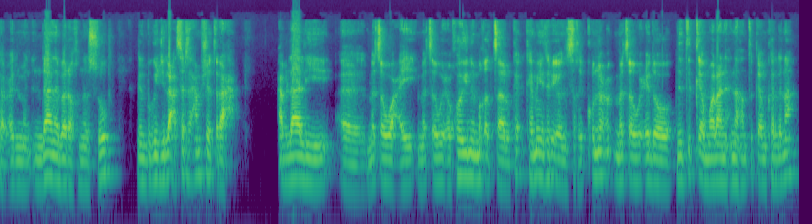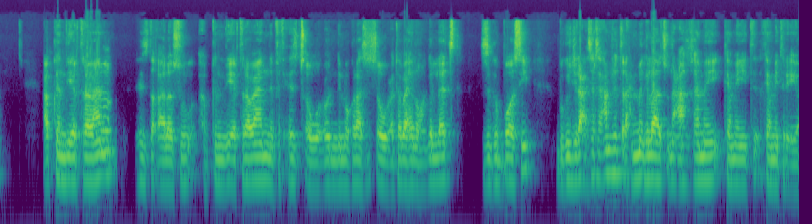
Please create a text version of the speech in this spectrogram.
ካብ ዕድመን እንዳነበረ ክነሱ ግን ብጉጅለ 15 ጥራሕ ኣብ ላሊ መፀዋዒ መፀውዒ ኮይኑ ምቕፃሉ ከመይ ትሪኦ ንስኺ ቁኑዕ መፀውዒ ዶ ንጥቀም ዋላ ንሕና ክንጥቀም ከለና ኣብ ክንዲ ኤርትራውያን ዝተቃለሱ ኣብ ክንዲ ኤርትራውያን ንፍትሒ ዝፀውዑ ንዲሞክራሲ ዝፀውዑ ተባሂሉ ክግለፅ ዝግብኦ ሲ ብጉጅለ 15 ጥራሕ ምግላፁ ንዓኸ ከመይ ትርእዮ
